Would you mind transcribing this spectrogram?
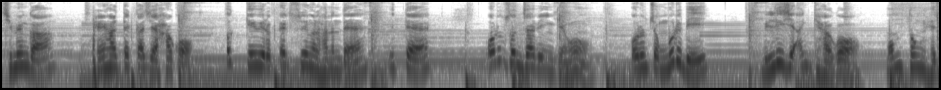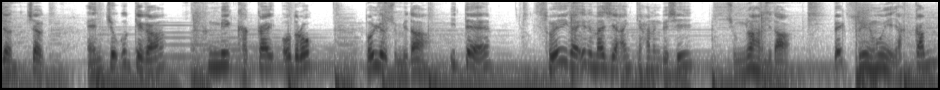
지면과 횡할 때까지 하고 어깨 위로 백스윙을 하는데 이때 오른손잡이인 경우 오른쪽 무릎이 밀리지 않게 하고 몸통 회전 즉 왼쪽 어깨가 턱밑 가까이 오도록 돌려줍니다. 이때 스웨이가 일어나지 않게 하는 것이 중요합니다. 백스윙 후에 약간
